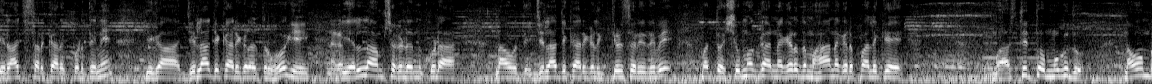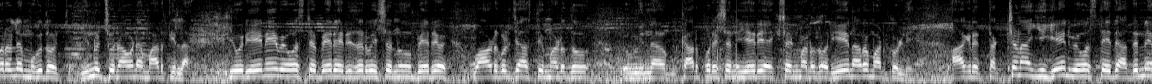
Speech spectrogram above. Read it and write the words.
ಈ ರಾಜ್ಯ ಸರ್ಕಾರಕ್ಕೆ ಕೊಡ್ತೀನಿ. ಈಗ ಜಿಲ್ಲಾಧಿಕಾರಿಗಳ ಹತ್ರ ಹೋಗಿ ಎಲ್ಲ ಅಂಶಗಳನ್ನು ಕೂಡ ನಾವು ಜಿಲ್ಲಾಧಿಕಾರಿಗಳಿಗೆ ತಿಳಿಸರಿದ್ದೀವಿ ಮತ್ತು ಶಿವಮೊಗ್ಗ ನಗರದ ಮಹಾನಗರ ಪಾಲಿಕೆ ಅಸ್ತಿತ್ವ ಮುಗಿದು ನವಂಬರಲ್ಲೇ ಮುಗಿದೋಯ್ತು. ಇನ್ನೂ ಚುನಾವಣೆ ಮಾಡ್ತಿಲ್ಲ. ಇವರು ಏನೇ ವ್ಯವಸ್ಥೆ ಬೇರೆ ರಿಸರ್ವೇಷನು ಬೇರೆ ವಾರ್ಡ್ಗಳು ಜಾಸ್ತಿ ಮಾಡೋದು, ಇನ್ನು ಕಾರ್ಪೊರೇಷನ್ ಏರಿಯಾ ಎಕ್ಸ್ಟೆಂಡ್ ಮಾಡೋದು ಅವ್ರು ಏನಾರು ಮಾಡ್ಕೊಳ್ಳಿ. ಆದರೆ ತಕ್ಷಣ ಈಗೇನು ವ್ಯವಸ್ಥೆ ಇದೆ ಅದನ್ನೇ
